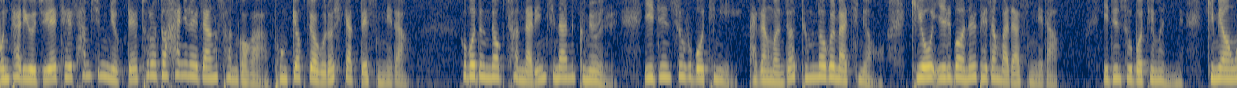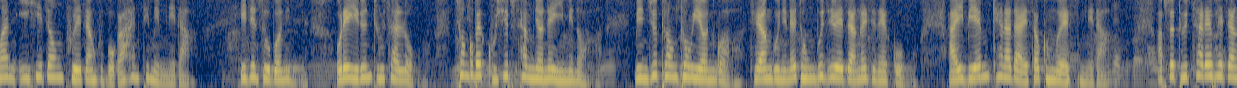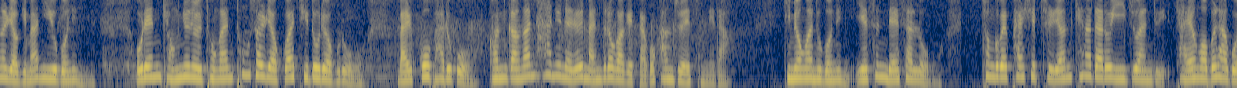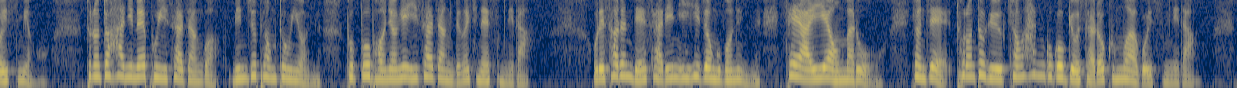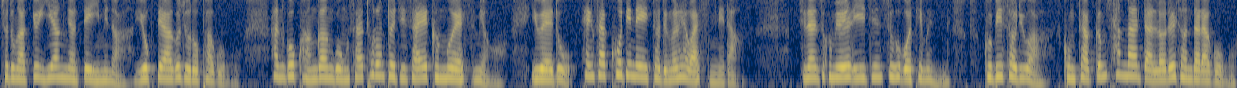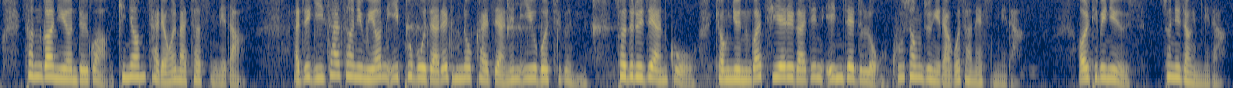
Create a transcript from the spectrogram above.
온타리오주의 제36대 토론토 한인회장 선거가 본격적으로 시작됐습니다. 후보 등록 첫날인 지난 금요일 이진수 후보팀이 가장 먼저 등록을 마치며 기호 1번을 배정받았습니다. 이진수 후보팀은 김영환, 이희정 부회장 후보가 한 팀입니다. 이진수 후보는 올해 72살로 1993년에 이민와 민주평통위원과 재향군인의 동부지회장을 지냈고 IBM 캐나다에서 근무했습니다. 앞서 두 차례 회장을 역임한 이 후보는 오랜 경륜을 통한 통솔력과 지도력으로 맑고 바르고 건강한 한인회를 만들어가겠다고 강조했습니다. 김영환 후보는 64살로 1987년 캐나다로 이주한 뒤 자영업을 하고 있으며 토론토 한인회 부이사장과 민주평통위원, 북부 번영회 이사장 등을 지냈습니다. 올해 34살인 이희정 후보는 새 아이의 엄마로 현재 토론토 교육청 한국어 교사로 근무하고 있습니다. 초등학교 2학년 때 이민와 욕대학을 졸업하고 한국관광공사 토론토 지사에 근무했으며 이외에도 행사 코디네이터 등을 해왔습니다. 지난주 금요일 이진수 후보팀은 구비 서류와 공탁금 3만 달러를 전달하고 선관위원들과 기념 촬영을 마쳤습니다. 아직 이사 선임위원 입 후보자를 등록하지 않은 이 후보 측은 서두르지 않고 경륜과 지혜를 가진 인재들로 구성 중이라고 전했습니다. 얼티비 뉴스 손희정입니다.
